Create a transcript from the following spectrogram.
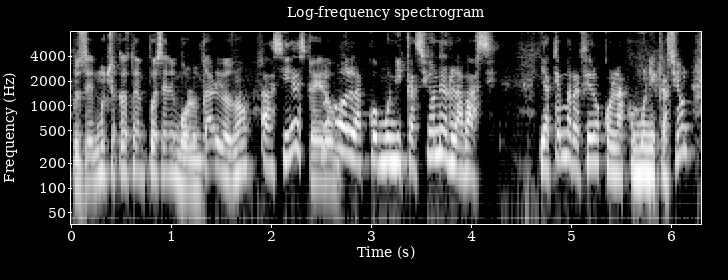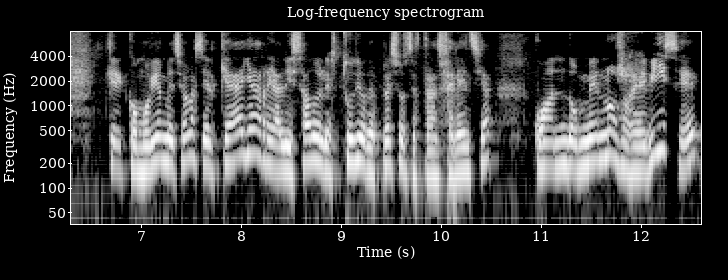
pues, en muchos casos también pueden ser involuntarios, ¿no? Así es. Pero la comunicación es la base. ¿Y a qué me refiero con la comunicación? Que como bien mencionas, el que haya realizado el estudio de precios de transferencia, cuando menos revise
